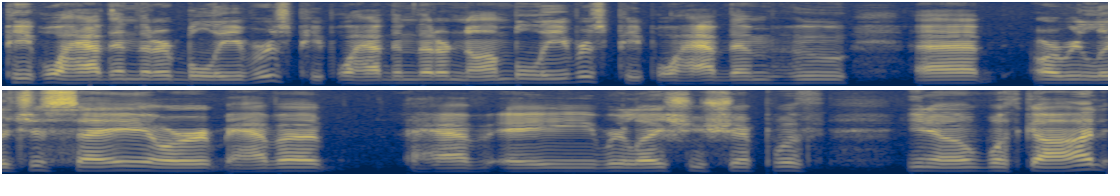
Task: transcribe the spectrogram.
People have them that are believers, people have them that are non believers, people have them who uh, are religious, say, or have a have a relationship with, you know, with God,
